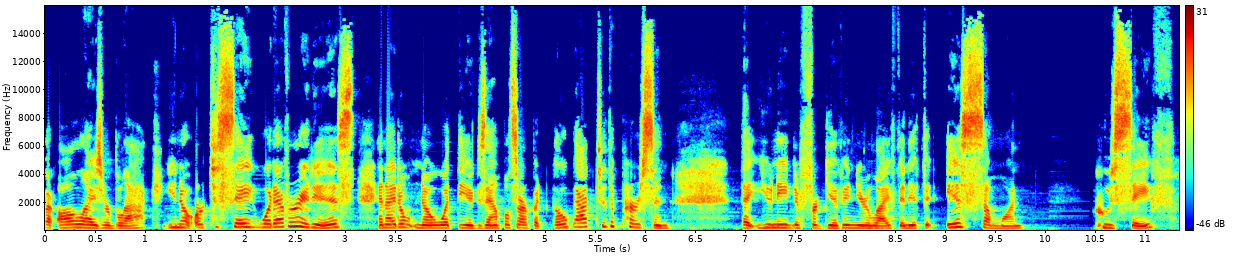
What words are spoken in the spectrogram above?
but all eyes are black, you know, or to say whatever it is, and I don't know what the examples are, but go back to the person that you need to forgive in your life. And if it is someone who's safe,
